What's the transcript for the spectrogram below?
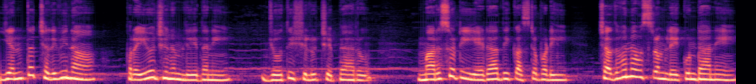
ఎంత చదివినా ప్రయోజనం లేదని జ్యోతిష్యులు చెప్పారు. మరుసటి ఏడాది కష్టపడి చదవనవసరం లేకుండానే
